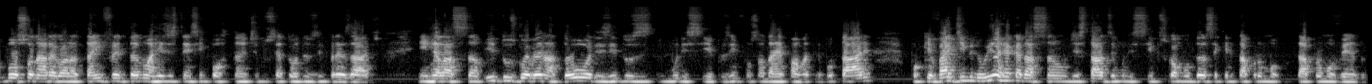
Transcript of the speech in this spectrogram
Bolsonaro agora está enfrentando uma resistência importante do setor dos empresários em relação e dos governadores e dos municípios em função da reforma tributária, porque vai diminuir a arrecadação de estados e municípios com a mudança que ele está promo tá promovendo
